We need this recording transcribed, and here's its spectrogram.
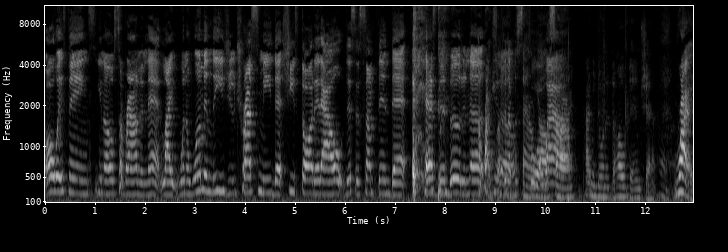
always things you know surrounding that. Like when a woman leaves you, trust me that she's thought it out. This is something that has been building I'm up. probably you fucking know, up the sound, for y'all. a while. Sorry. Probably been doing it the whole damn show. Right,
